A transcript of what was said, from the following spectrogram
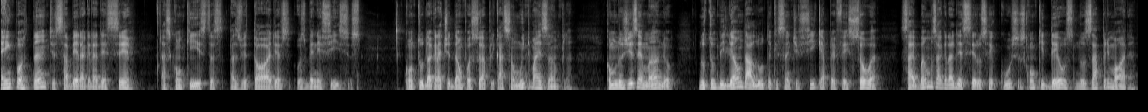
É importante saber agradecer as conquistas, as vitórias, os benefícios. Contudo, a gratidão possui aplicação muito mais ampla. Como nos diz Emmanuel, no turbilhão da luta que santifica e aperfeiçoa, saibamos agradecer os recursos com que Deus nos aprimora.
